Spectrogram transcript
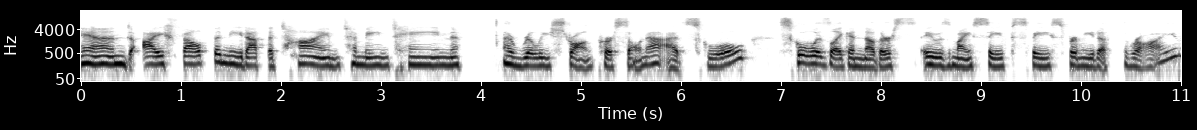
And I felt the need at the time to maintain a really strong persona at school. School was like another, it was my safe space for me to thrive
